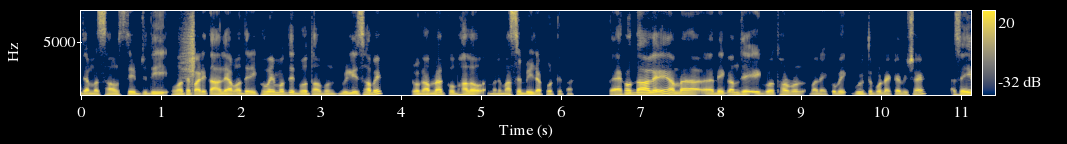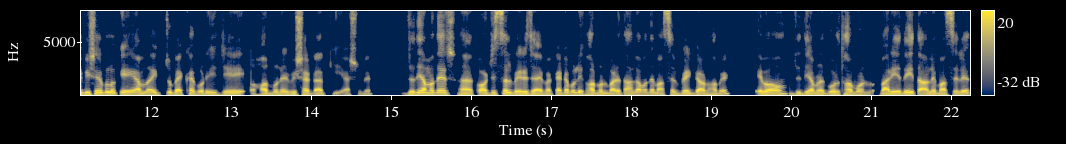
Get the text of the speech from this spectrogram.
যে আমরা সাউন্ড স্লিপ যদি ঘুমাতে পারি, তাহলে আমাদের এই ঘুমের মধ্যে গ্রোথ হরমোন রিলিজ হবে এবং আমরা খুব ভালো মানে মাসল বিল্ড আপ করতে পারি। তো এখন তাহলে আমরা দেখলাম যে এই গ্রোথ হরমোন মানে খুবই গুরুত্বপূর্ণ একটা বিষয়। আচ্ছা এই বিষয়গুলোকে আমরা একটু ব্যাখ্যা করি যে হরমোনের বিষয়টা কি আসলে? যদি আমাদের কর্টিসল বেড়ে যায় বা ক্যাটাবলিক হরমোন বাড়ে, তাহলে আমাদের মাসল ব্রেকডাউন হবে এবং যদি আমরা গ্রোথ হরমোন বাড়িয়ে দিই তাহলে মাসলের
